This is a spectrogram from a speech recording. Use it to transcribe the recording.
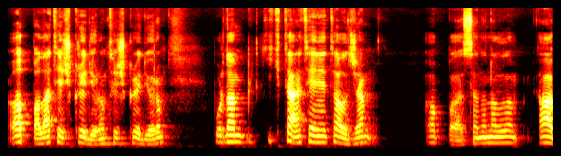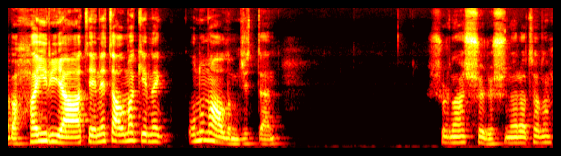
Hoppala teşekkür ediyorum. Teşekkür ediyorum. Buradan iki tane TNT alacağım. Hoppala senden alalım. Abi hayır ya TNT almak yerine onu mu aldım cidden? Şuradan şöyle şunları atalım.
